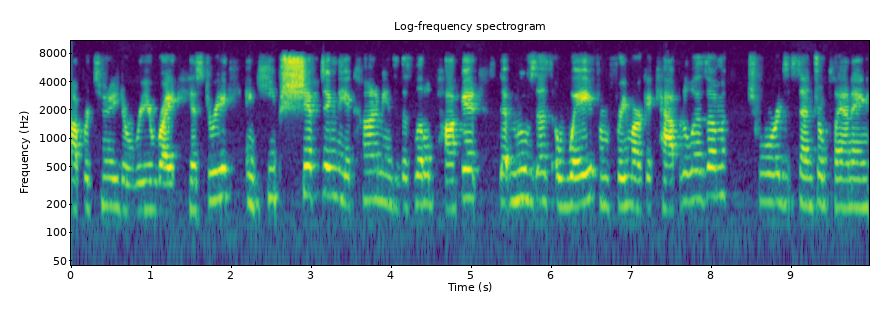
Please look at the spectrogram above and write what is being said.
opportunity to rewrite history and keep shifting the economy into this little pocket that moves us away from free market capitalism towards central planning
